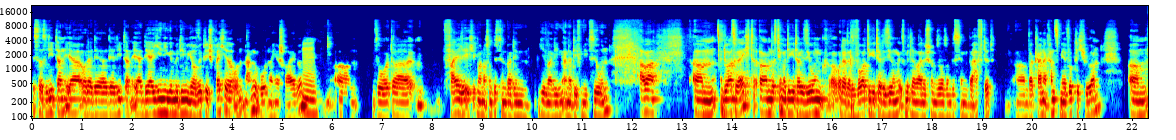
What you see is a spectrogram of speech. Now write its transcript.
ist das Lied dann eher oder der, der Lied dann eher derjenige, mit dem ich auch wirklich spreche und ein Angebot nachher schreibe? Mhm. Ähm, so, da feile ich immer noch so ein bisschen bei den jeweiligen an der Definition. Aber ähm, du hast recht, ähm, das Thema Digitalisierung äh, oder das Wort Digitalisierung ist mittlerweile schon so, so ein bisschen behaftet, äh, weil keiner kann es mehr wirklich hören. Ähm,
